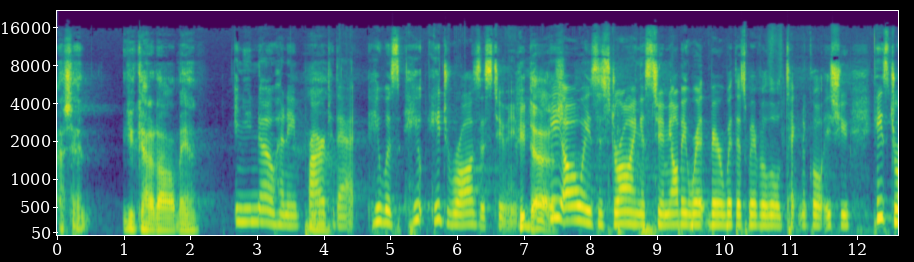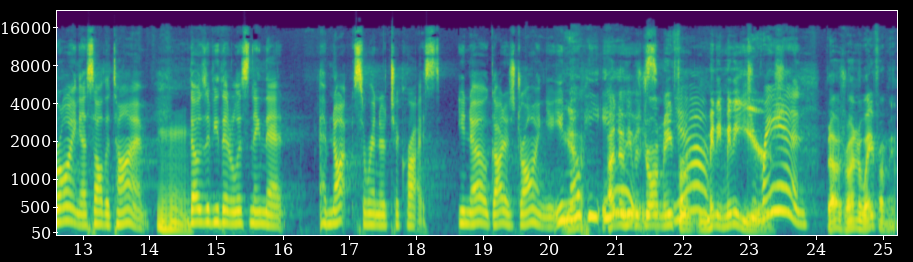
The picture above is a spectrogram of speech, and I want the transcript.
I said, You got it all, man. And you know, honey, prior to that, he was he he draws us to him. He does. He always is drawing us to him. Y'all be bear with us. We have a little technical issue. He's drawing us all the time. Mm-hmm. Those of you that are listening that have not surrendered to Christ, you know God is drawing you. You know He is. I knew he was drawing me for Yeah. many, many You years. ran. But I was running away from him.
